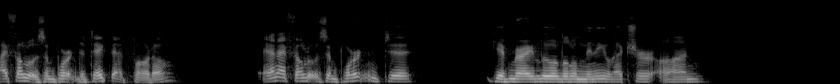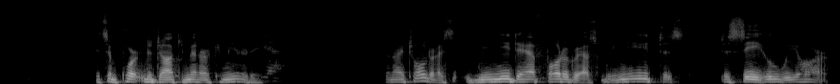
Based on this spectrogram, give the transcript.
I felt it was important to take that photo. And I felt it was important to give Mary Lou a little mini lecture on it's important to document our community. Yeah. And I told her, I said, we need to have photographs. We need to, to see who we are.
